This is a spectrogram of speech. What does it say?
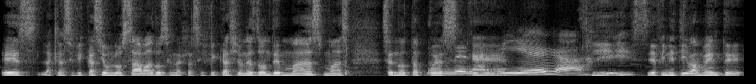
es la clasificación. Los sábados en la clasificación es donde más, más se nota pues Donde la riega. Sí, sí, definitivamente.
